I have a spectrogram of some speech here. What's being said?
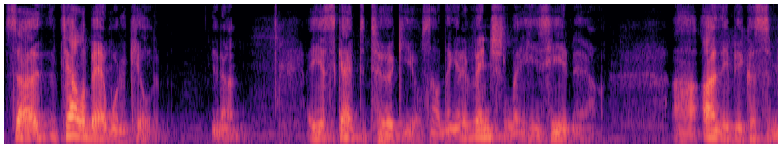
So the Taliban would have killed him, you know. He escaped to Turkey or something, and eventually he's here now uh, only because some,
